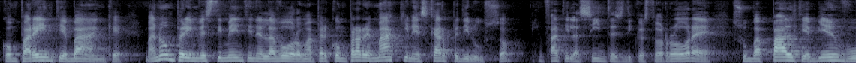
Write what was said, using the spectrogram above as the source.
con parenti e banche, ma non per investimenti nel lavoro, ma per comprare macchine e scarpe di lusso, Infatti la sintesi di questo orrore è subappalti e BMW,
